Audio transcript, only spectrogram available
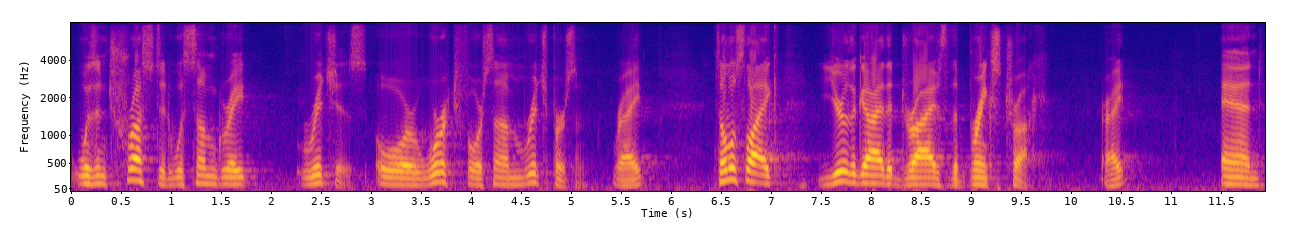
was entrusted with some great riches or worked for some rich person, right? It's almost like you're the guy that drives the Brinks truck, right? And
